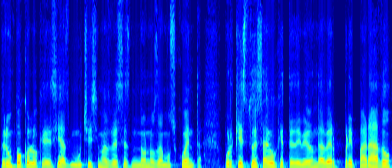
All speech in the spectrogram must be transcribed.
pero un poco lo que decías, muchísimas veces no nos damos cuenta, porque esto es algo que te debieron de haber preparado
